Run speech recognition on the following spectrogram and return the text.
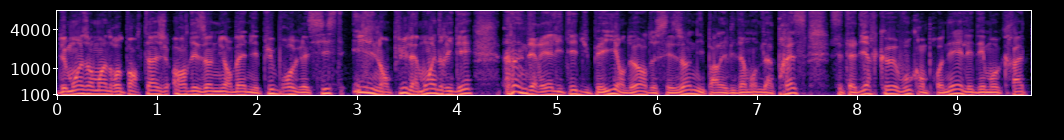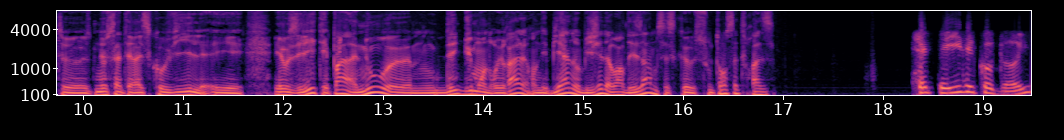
De moins en moins de reportages hors des zones urbaines les plus progressistes, ils n'ont plus la moindre idée des réalités du pays en dehors de ces zones. Ils parlent évidemment de la presse, c'est-à-dire que vous comprenez, les démocrates euh, ne s'intéressent qu'aux villes et, et aux élites et pas à nous euh, du monde rural. On est bien obligé d'avoir des armes, c'est ce que sous-tend cette phrase. C'est le pays des cow-boys.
